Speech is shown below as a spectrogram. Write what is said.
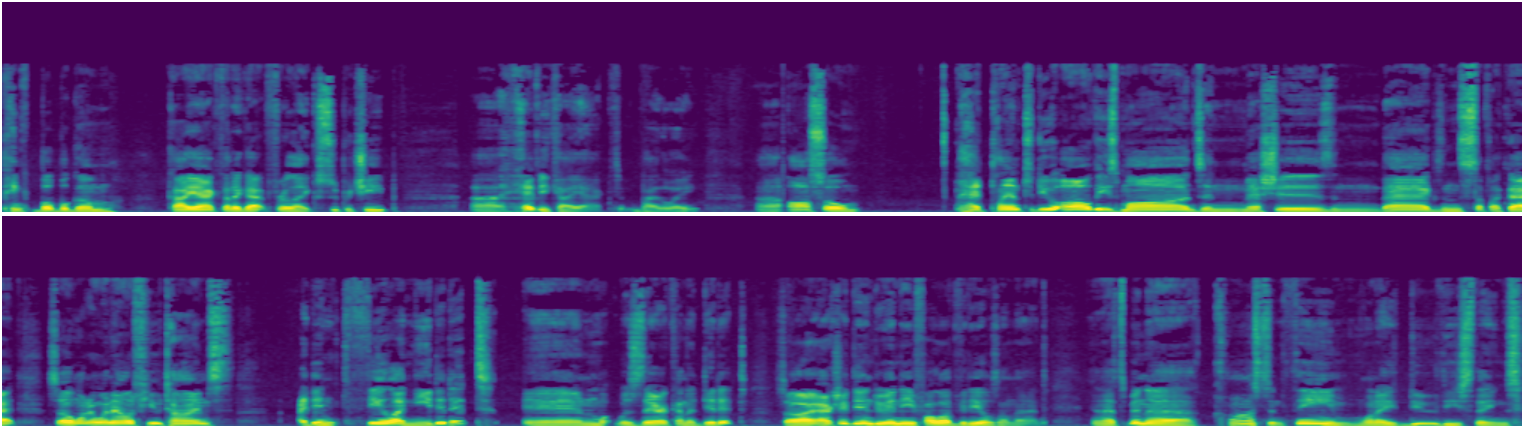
pink bubblegum kayak that I got for like super cheap. Uh, heavy kayak, by the way. Uh, also, had planned to do all these mods and meshes and bags and stuff like that. So when I went out a few times, I didn't feel I needed it, and what was there kind of did it. So I actually didn't do any follow up videos on that. And that's been a constant theme when I do these things.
